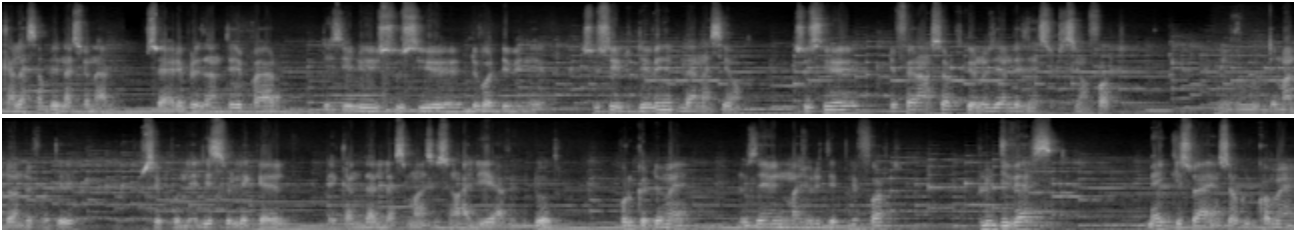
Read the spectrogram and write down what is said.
qu'à l'Assemblée nationale soit représentée par des élus soucieux de votre devenir, soucieux du devenir de la nation, soucieux de faire en sorte que nous ayons des institutions fortes, nous vous demandons de voter pour les listes sur lesquelles les candidats de l'ASMA se sont alliés avec d'autres, pour que demain, nous ayons une majorité plus forte, plus diverse, mais qui soit un socle commun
